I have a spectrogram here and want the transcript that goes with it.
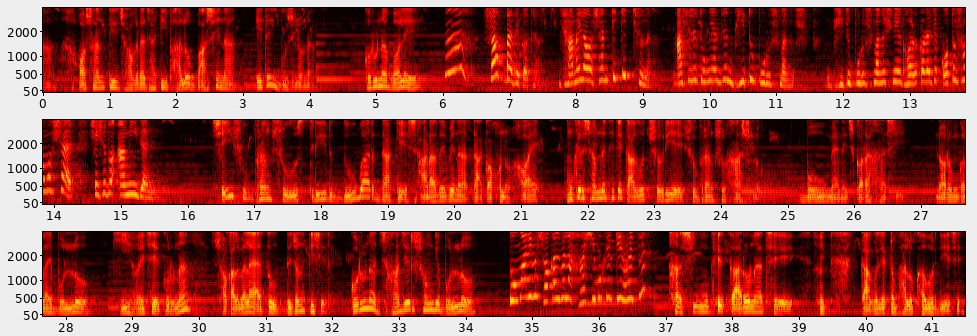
অশান্তি, ঝগড়াঝাটি ভালোবাসে না, এটাই বুঝল না। করুণা বলে সব বাজে কথা। ঝামেলা, অশান্তি কিচ্ছু না। আসলে তুমি একজন ভীতু পুরুষ মানুষ। ভীতু পুরুষ মানুষ নিয়ে ঘর করা যে কত সমস্যার, সে শুধু আমিই জানি। সেই শুভ্রাংশু স্ত্রীর দুবার ডাকে সাড়া দেবে না তা কখনো হয়? মুখের সামনে থেকে কাগজ সরিয়ে শুভ্রাংশু হাসল। বউ ম্যানেজ করা হাসি। নরম গলায় বলল কি হয়েছে করুণা? সকালবেলা এত উত্তেজনা কিসের? করুণা ঝাঁঝের সঙ্গে বলল তোমার এবার সকালবেলা হাসি মুখের কি হয়েছে? হাসি মুখের কারণ আছে। কাগজ একটা ভালো খবর দিয়েছে।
